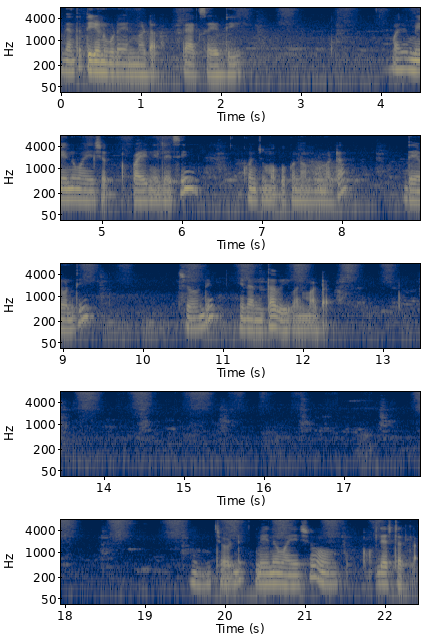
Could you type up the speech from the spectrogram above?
ఇదంతా దేవుని కూడా అనమాట బ్యాక్ సైడ్ది. మరి నేను మహేష్ పైన వెళ్ళేసి కొంచెం మొక్కుకున్నాం అనమాట దేవుడిది. చూడండి ఇదంతా వీవ్ అనమాట చూడండి నేను మహేష్ జస్ట్ అట్లా.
